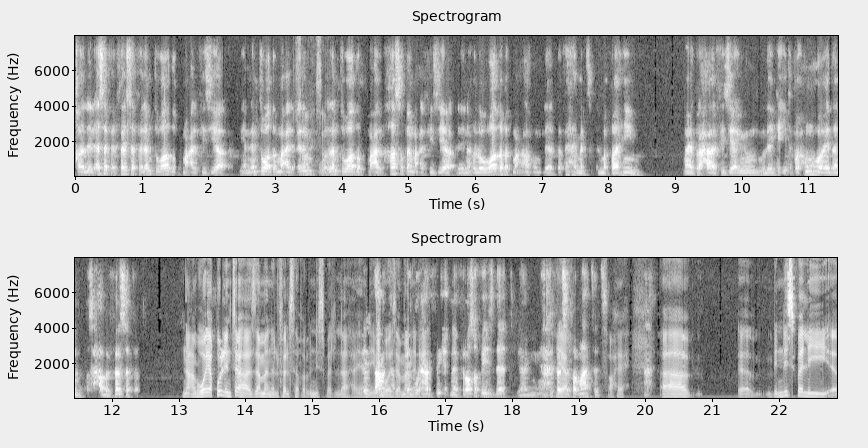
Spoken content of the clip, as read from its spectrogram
قال للأسف الفلسفة لم تواظب مع الفيزياء. يعني لم تواظب مع العلم صح صح. ولم تواظب مع خاصة مع الفيزياء لأنه لو واظبت معهم لتفهمت المفاهيم. ما يطرحها الفيزيائيون ولكي يتفهموه أيضا أصحاب الفلسفة. نعم هو يقول انتهى زمن الفلسفة بالنسبة لها يعني نعم هو زمان يقول حرفيا الفلسفه از ديد يعني الفلسفة ماتت. صحيح. آه بالنسبة لي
